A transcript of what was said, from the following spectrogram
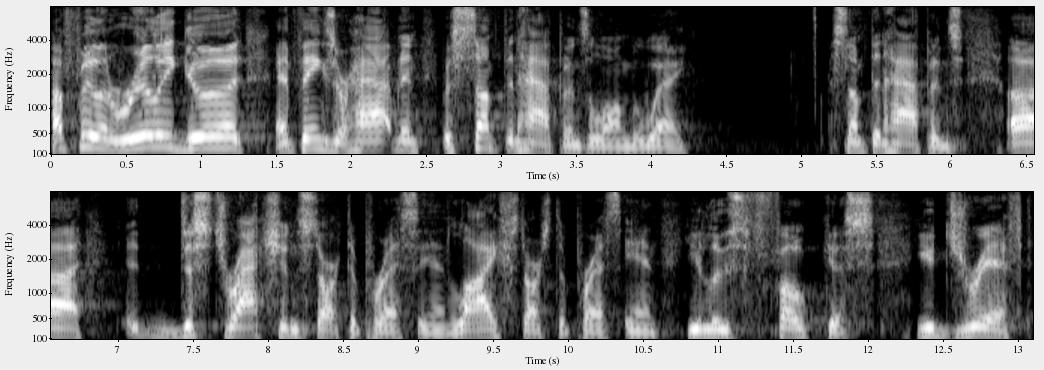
I'm feeling really good and things are happening, but something happens along the way something happens. Uh, distractions start to press in. Life starts to press in. You lose focus. You drift.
